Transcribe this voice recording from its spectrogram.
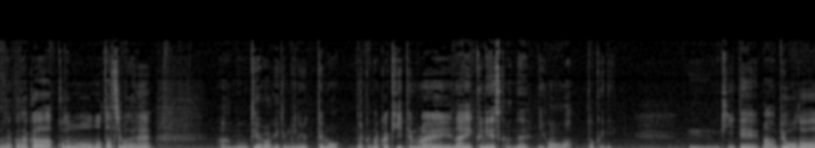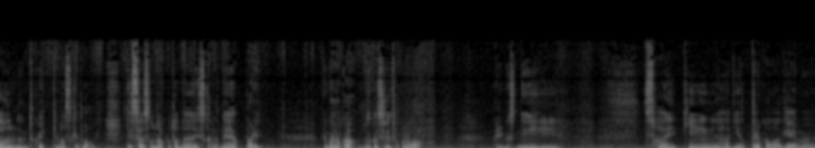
まあ、なかなか子供の立場でねあの手を挙げて物言ってもなかなか聞いてもらえない国ですからね日本は特に。うん、聞いて、まあ、平等云々とか言ってますけど、実際そんなことないですからね、やっぱり。なかなか難しいところはありますね。最近何やってるかな、ゲーム。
